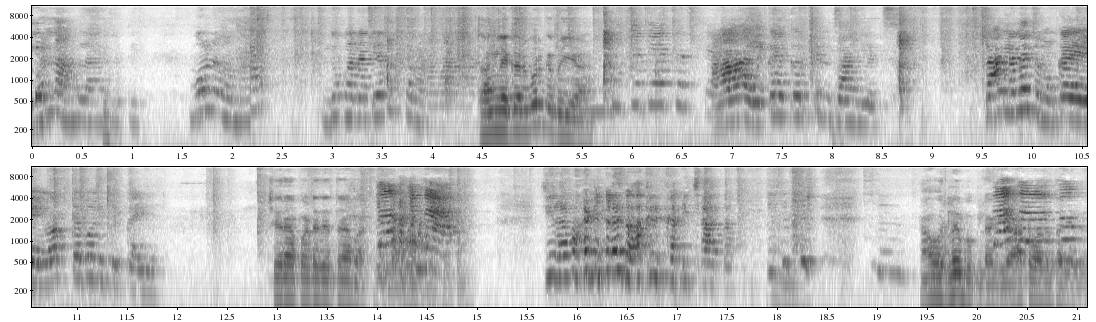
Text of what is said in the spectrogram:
म्हण ना. मला. बोल ना मामा. दुकानात येतात का म्हणा मामा? चांगले कर बरं का भैया हा हे काय करते ना चांगलेच. चांगलं नाही तर मग काय वागत्या बनवते काही चिरा पडत येतं भाकरी चिरा पाडलेला भाकरी खायची आता. आवरलंय भूक लागली आठ वाजत आले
